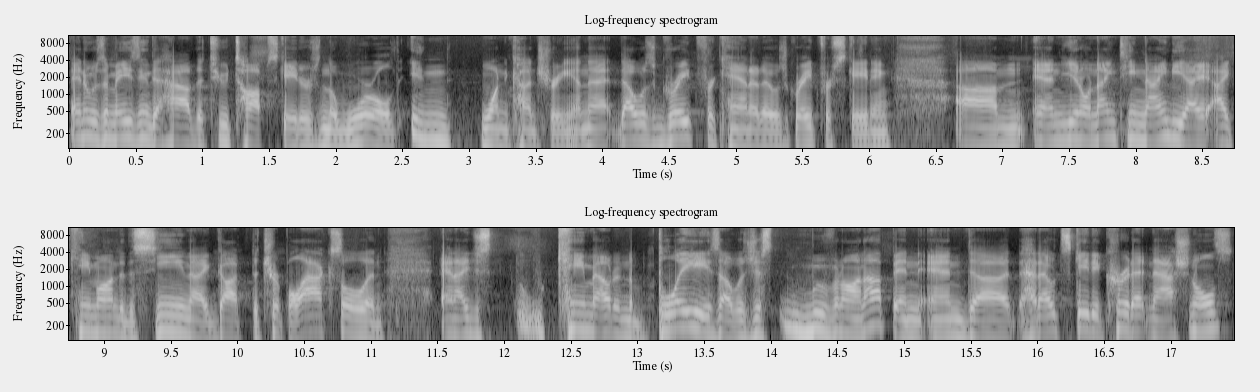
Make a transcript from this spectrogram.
And it was amazing to have the two top skaters in the world in one country. And that, that was great for Canada. It was great for skating. Um, and, you know, 1990, I, I, came onto the scene. I got the triple axel and, and I just came out in a blaze. I was just moving on up and, and uh, had outskated Kurt at Nationals.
